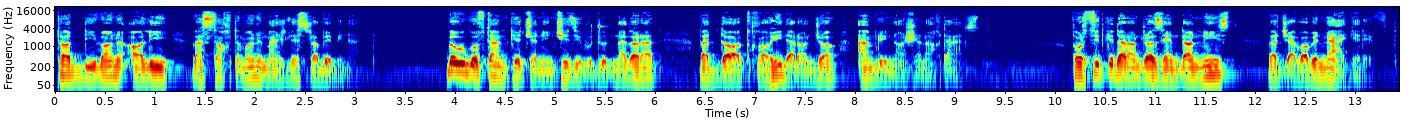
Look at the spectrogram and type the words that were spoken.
تا دیوان عالی و ساختمان مجلس را ببیند. به او گفتند که چنین چیزی وجود ندارد و دادخواهی در آنجا امری ناشناخته است. پرسید که در آنجا زندان نیست و جواب نه گرفت.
